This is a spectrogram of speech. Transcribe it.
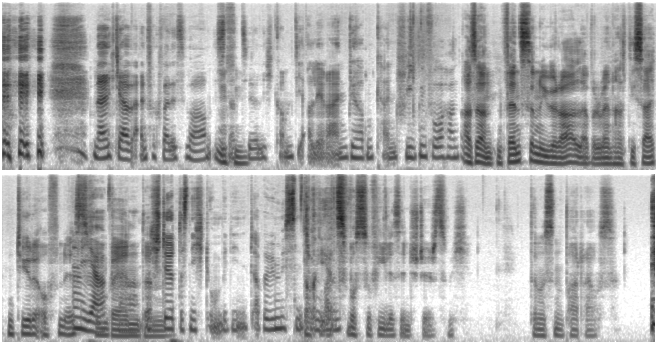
Nein, ich glaube einfach, weil es warm ist, Mhm. natürlich kommen die alle rein. Wir haben keinen Fliegenvorhang. Also an den Fenstern überall, aber wenn halt die Seitentüre offen ist ja, vom. Van, dann... Stört das nicht unbedingt, aber wir müssen Doch jetzt, wo es so viele sind, stört es mich. Da müssen ein paar raus.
